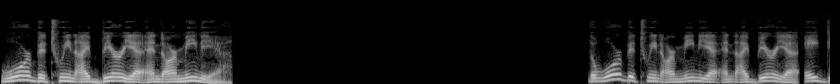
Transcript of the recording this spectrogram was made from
War between Iberia and Armenia The war between Armenia and Iberia AD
